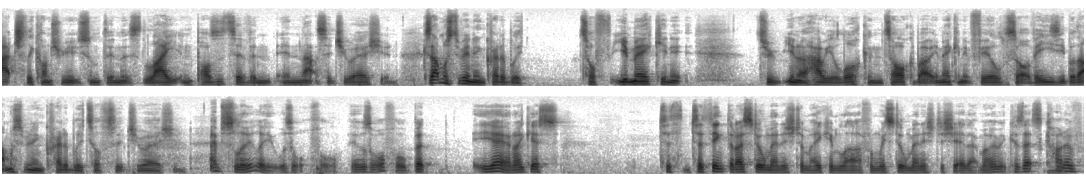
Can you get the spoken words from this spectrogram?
actually contribute something that's light and positive in in that situation. Because that must have been incredibly tough. You're making it through you know how you look and talk about it, you're making it feel sort of easy, but that must have been an incredibly tough situation. Absolutely, it was awful. It was awful. But yeah, and I guess to th- to think that I still managed to make him laugh and we still managed to share that moment because that's kind of,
